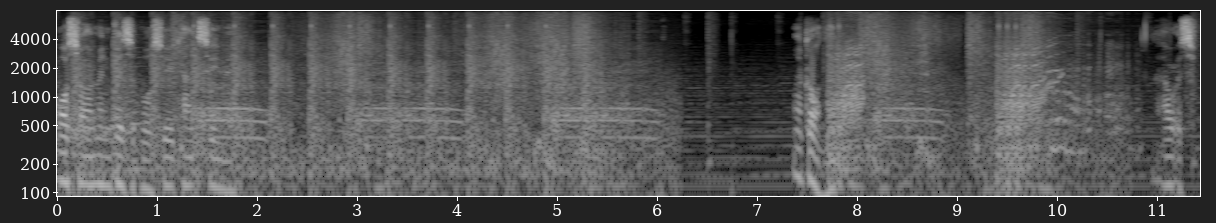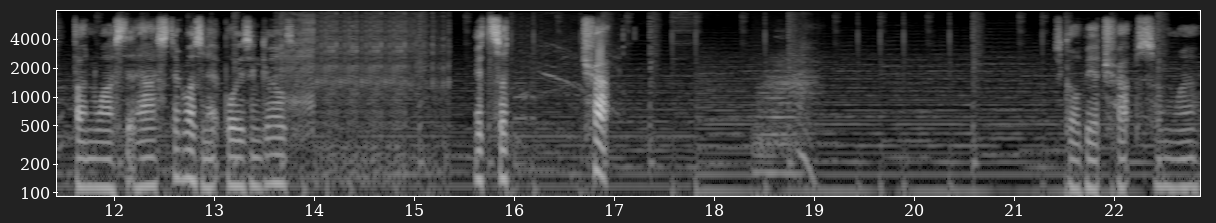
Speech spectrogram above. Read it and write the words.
Also, I'm invisible, so you can't see me. Oh, go on then. That was fun whilst it lasted, wasn't it, boys and girls? It's a trap. There's gotta be a trap somewhere.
